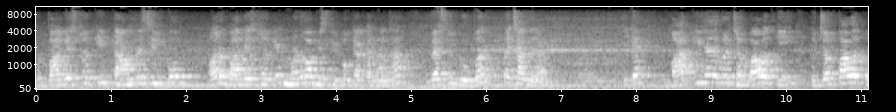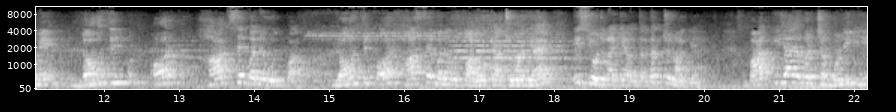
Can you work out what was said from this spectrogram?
तो बागेश्वर की ताम्र शिल्प को और बागेश्वर के मंडवा बिस्किट को क्या करना था? वैश्विक रूप पर पहचान दिलानी ठीक है? बात की जाए अगर चंपावत की तो चंपावत में लौह शिल्प और हाथ से बने उत्पाद, लौह शिल्प और हाथ से बने उत्पादों को क्या चुना गया है? इस योजना के अंतर्गत चुना गया है। बात की जाए अगर चमोली की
